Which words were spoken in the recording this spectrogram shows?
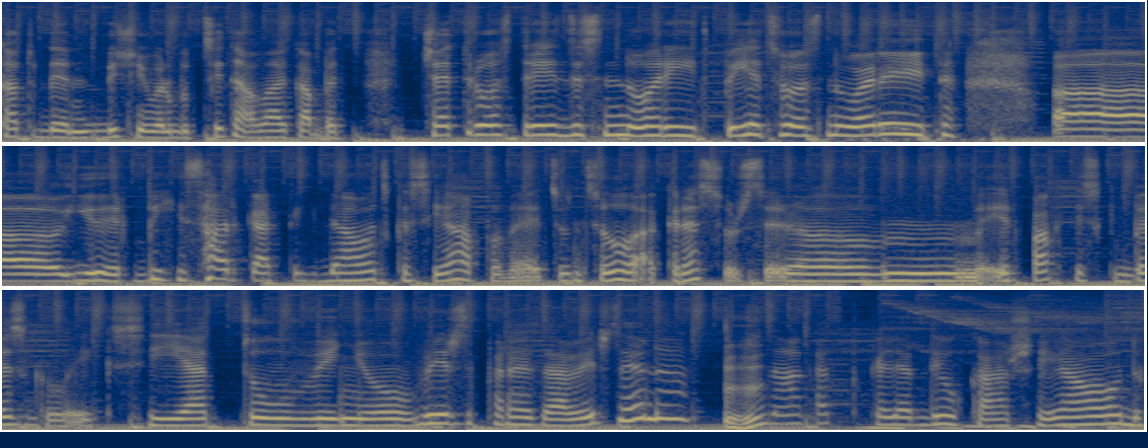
katru dienu bija šī varbūt citā laikā, bet 4.30 no rīta, 5.00 no rīta. Uh, jo ir bijis ārkārtīgi daudz, kas jāpaveic, un cilvēka resursi ir, um, ir faktiski bezgalīgs. Ja tu viņu virzi pareizā virzienā, mm -hmm. nāk atpakaļ ar divkāršu jaudu.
